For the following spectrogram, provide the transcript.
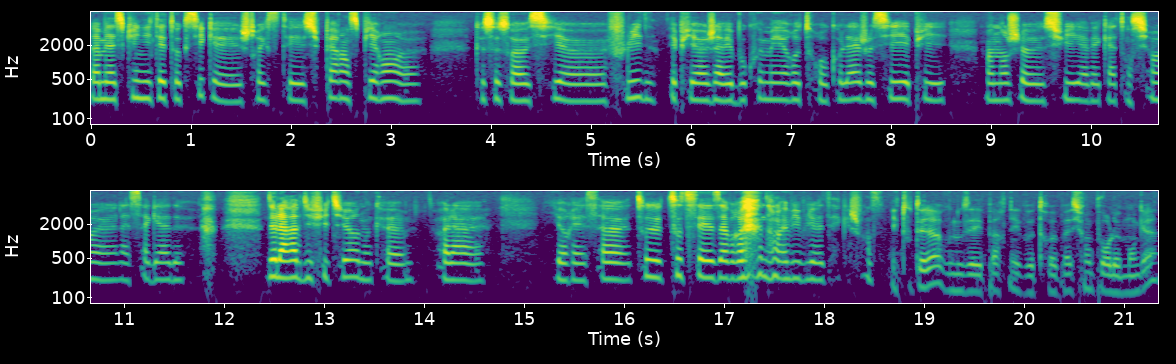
la masculinité toxique et je trouvais que c'était super inspirant. que ce soit aussi fluide. Et puis j'avais beaucoup aimé Retour au collège aussi. Et puis maintenant je suis avec attention euh, la saga de, de l'Arabe du futur. Donc voilà, il y aurait ça, tout- toutes ces œuvres dans ma bibliothèque, je pense. Et tout à l'heure, vous nous avez parlé de votre passion pour le manga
